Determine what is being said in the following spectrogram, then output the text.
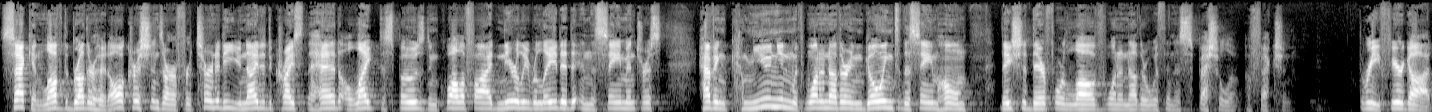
Second, love the brotherhood. All Christians are a fraternity united to Christ the head, alike disposed and qualified, nearly related in the same interest, having communion with one another and going to the same home. They should therefore love one another with an especial affection. Three, fear God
